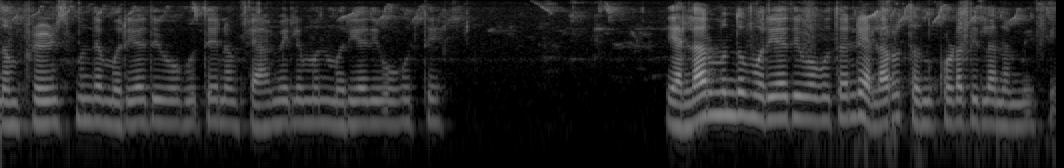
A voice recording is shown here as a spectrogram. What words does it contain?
ನಮ್ಮ ಫ್ರೆಂಡ್ಸ್ ಮುಂದೆ ಮರ್ಯಾದೆ ಹೋಗುತ್ತೆ ನಮ್ಮ ಫ್ಯಾಮಿಲಿ ಮುಂದೆ ಮರ್ಯಾದೆ ಹೋಗುತ್ತೆ. ಎಲ್ಲರ ಮುಂದೆ ಮರ್ಯಾದೆ ಹೋಗುತ್ತೆ ಅಂದರೆ ಎಲ್ಲರೂ ತಂದು ಕೊಡೋದಿಲ್ಲ ನಮಗೆ.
